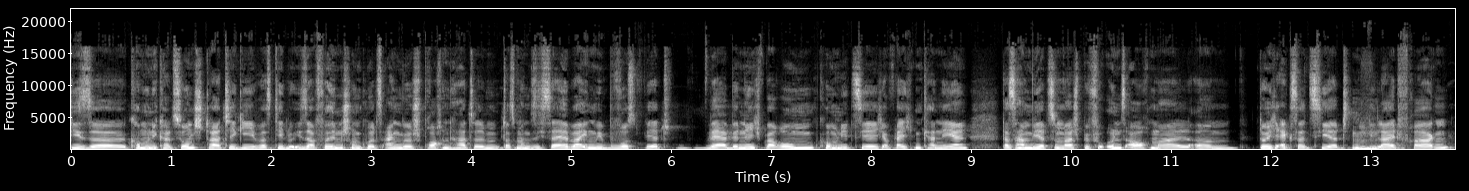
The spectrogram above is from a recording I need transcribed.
diese Kommunikationsstrategie, was die Luisa vorhin schon kurz angesprochen hatte, dass man sich selber irgendwie bewusst wird, wer bin ich, warum kommuniziere ich, auf welchen Kanälen. Das haben wir zum Beispiel für uns auch mal ähm, durchexerziert, mhm. so die. Leitfragen.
